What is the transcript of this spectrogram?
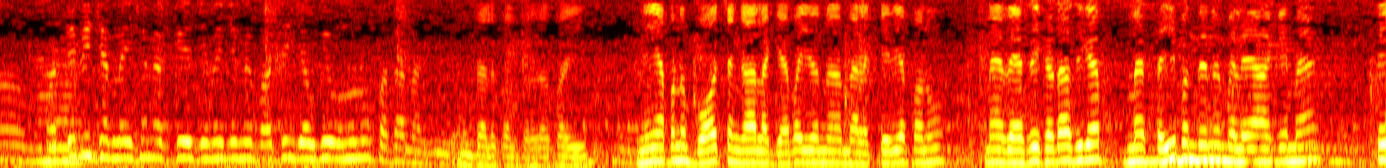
ਅਹ, ਸਾਡੀ ਵੀ ਜਨਰੇਸ਼ਨ ਅੱਗੇ ਜਿਵੇਂ ਜਿਵੇਂ ਵੱਧਦੀ ਜਾਊਗੀ ਉਹਨਾਂ ਨੂੰ ਪਤਾ ਲੱਗ ਜੂਗਾ ਬਿਲਕੁਲ ਬਿਲਕੁਲ ਭਾਈ। ਨਹੀਂ ਆਪਾਂ ਨੂੰ ਬਹੁਤ ਚੰਗਾ ਲੱਗਿਆ ਭਾਈ ਉਹਨਾਂ ਨਾਲ ਮਿਲ ਕੇ ਵੀ ਆਪਾਂ ਨੂੰ ਮੈਂ ਵੈਸੇ ਹੀ ਖੜਾ ਸੀਗਾ ਮੈਂ ਸਹੀ ਬੰਦੇ ਨੂੰ ਮਿਲਿਆ ਆ ਕੇ ਮੈਂ ਤੇ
